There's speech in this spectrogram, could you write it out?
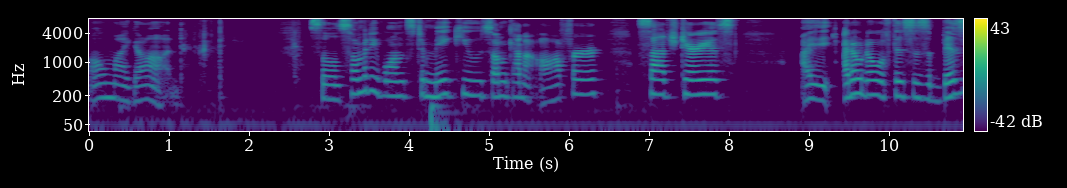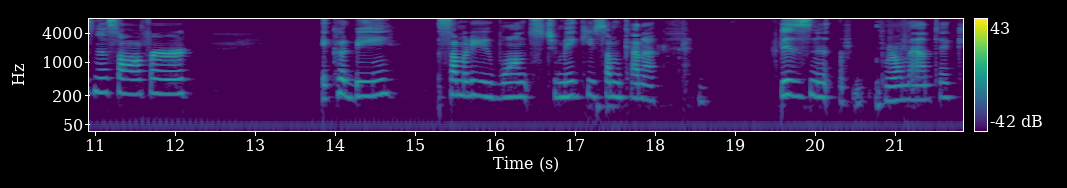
Oh my God. So somebody wants to make you some kind of offer, Sagittarius. I I don't know if this is a business offer. It could be somebody wants to make you some kind of business romantic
